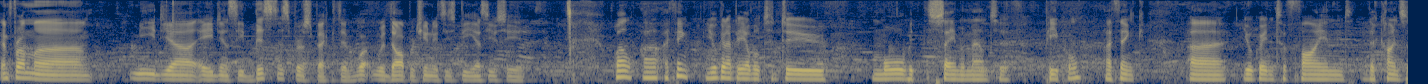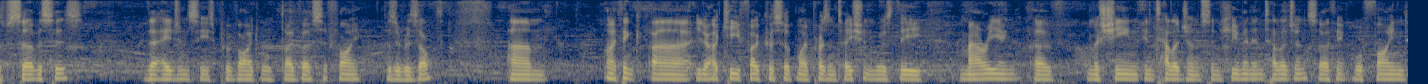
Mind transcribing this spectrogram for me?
And from a media agency business perspective, what would the opportunities be as you see it? Well, uh, I think you're going to be able to do more with the same amount of people. I think uh, you're going to find the kinds of services that agencies provide will diversify as a result. Um, I think uh, you know a key focus of my presentation was the marrying of machine intelligence and human intelligence. So I think we'll find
